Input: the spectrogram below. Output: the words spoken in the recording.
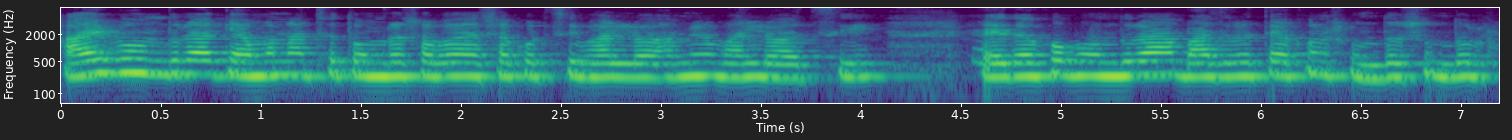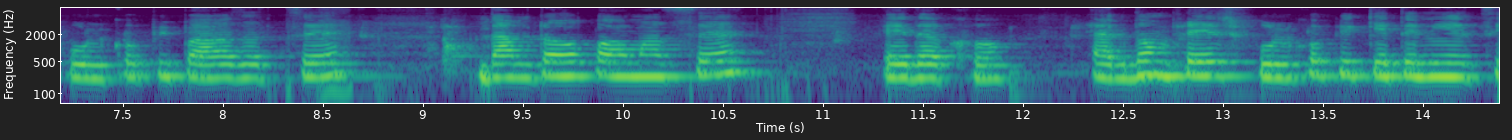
হাই বন্ধুরা, কেমন আছো? তোমরা সবাই আশা করছি ভালো, আমিও ভালো আছি। এই দেখো বন্ধুরা, বাজারেতে এখন সুন্দর সুন্দর ফুলকপি পাওয়া যাচ্ছে। দামটাও কম আছে। এই দেখো, একদম ফ্রেশ ফুলকপি কেটে নিয়েছি,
